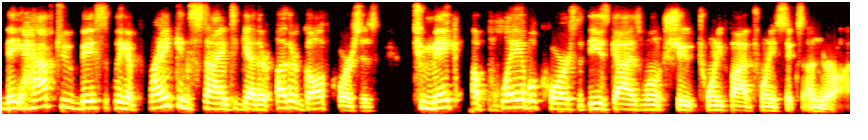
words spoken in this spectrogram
they have to basically have Frankenstein together other golf courses to make a playable course that these guys won't shoot 25 26 under on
